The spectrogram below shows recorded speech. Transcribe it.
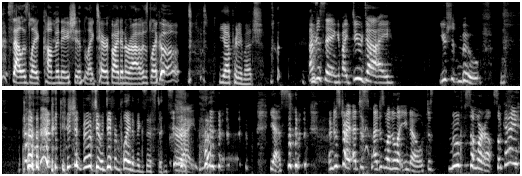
Sal is like combination, like terrified and aroused, like oh. Yeah, pretty much. I'm just saying, if I do die, you should move. you should move to a different plane of existence. Right. Yes. I'm just trying. I just, I just wanted to let you know. Just move somewhere else, okay?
